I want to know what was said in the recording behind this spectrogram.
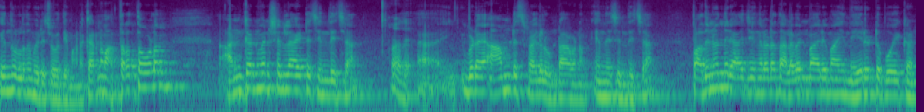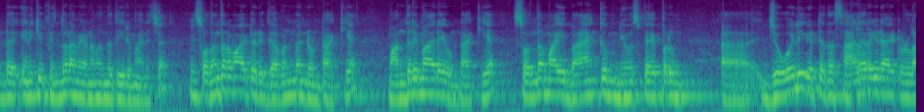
എന്നുള്ളതും ഒരു ചോദ്യമാണ്. കാരണം അത്രത്തോളം അൺകൺവെൻഷനലായിട്ട് ചിന്തിച്ച അതെ. ഇവിടെ ആംഡ് സ്ട്രഗിൾ ഉണ്ടാവണം എന്ന് ചിന്തിച്ച പതിനൊന്ന് രാജ്യങ്ങളുടെ തലവന്മാരുമായി നേരിട്ട് പോയി കണ്ട് എനിക്ക് പിന്തുണ വേണമെന്ന് തീരുമാനിച്ച സ്വതന്ത്രമായിട്ടൊരു ഗവൺമെന്റ് ഉണ്ടാക്കിയ മന്ത്രിമാരെ ഉണ്ടാക്കിയ സ്വന്തമായി ബാങ്കും ന്യൂസ് പേപ്പറും ജോലി കിട്ടുന്ന സാലറീഡ് ആയിട്ടുള്ള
